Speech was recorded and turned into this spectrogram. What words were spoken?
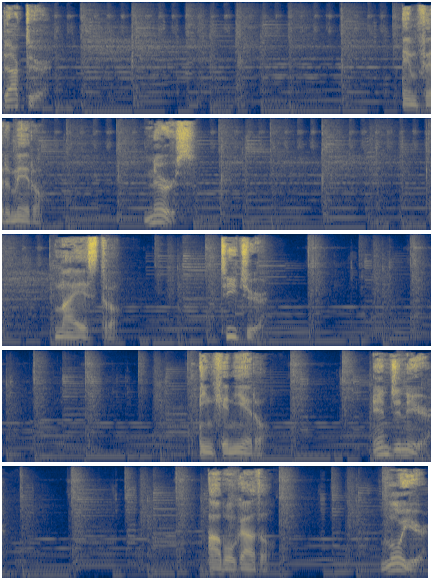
Doctor. Enfermero. Nurse. Maestro. Teacher. Ingeniero. Engineer. Abogado. Lawyer.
